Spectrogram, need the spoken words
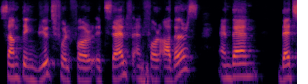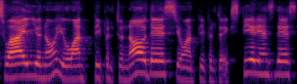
something beautiful for itself and for others. And then that's why you know you want people to know this you want people to experience this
